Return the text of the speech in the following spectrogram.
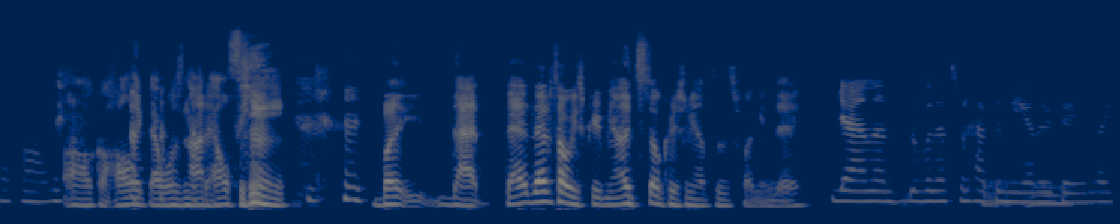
Alcoholic. alcoholic that was not healthy. but that that that's always creeped me out. It still creeps me out to this fucking day. Yeah, and then well, that's what happened the other Mm. day. Like,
